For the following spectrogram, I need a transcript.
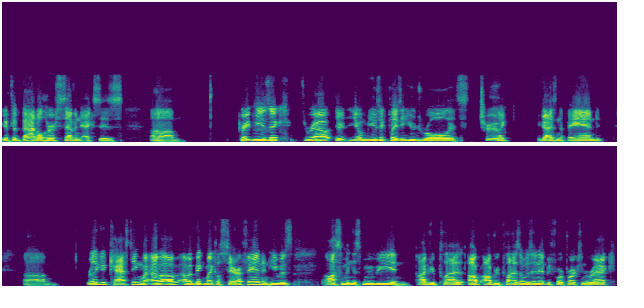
you have to battle her seven exes. Um, great music throughout. There, you know, music plays a huge role. It's true. like the guys in the band. Um, really good casting. My, I'm, I'm, I'm a big Michael Cera fan, and he was awesome in this movie. And Audrey Plaza, Aubrey Plaza was in it before Parks and Rec.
